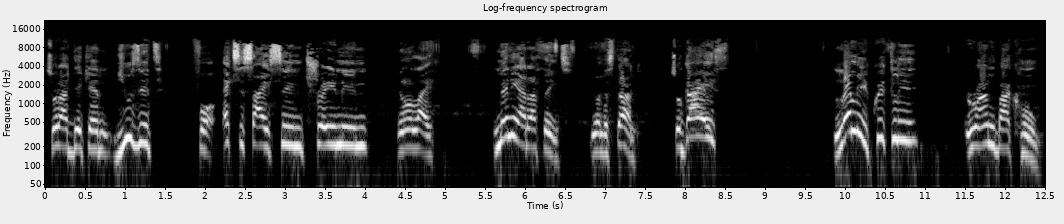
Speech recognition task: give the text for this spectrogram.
so that they can use it for exercising, training, you know, like many other things. You understand? So guys, let me quickly run back home.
